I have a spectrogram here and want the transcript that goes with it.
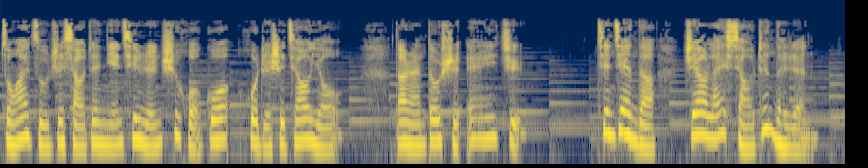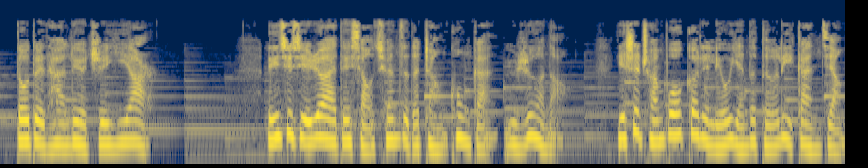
总爱组织小镇年轻人吃火锅或者是郊游，当然都是 A A 制。渐渐的，只要来小镇的人，都对他略知一二。林旭旭热爱对小圈子的掌控感与热闹。也是传播各类流言的得力干将。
